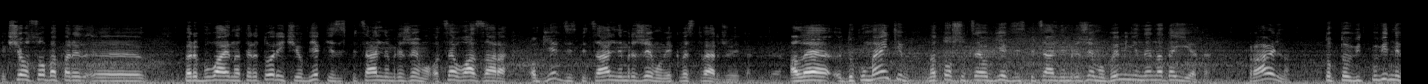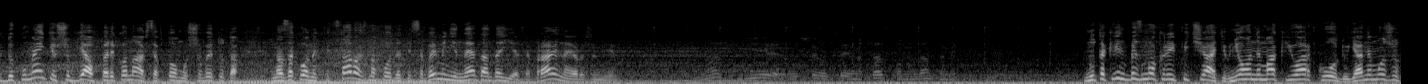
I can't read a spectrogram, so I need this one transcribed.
Якщо особа пере, е, перебуває на території чи об'єкті зі спеціальним режимом, оце у вас зараз об'єкт зі спеціальним режимом, як ви стверджуєте. Але документів на те, що це об'єкт зі спеціальним режимом, ви мені не надаєте. Правильно? Тобто відповідних документів, щоб я переконався в тому, що ви тут на законних підставах знаходитеся, ви мені не надаєте. Правильно я розумію? У нас є лише оцей наказ коменданта міста Києва. Ну так він без мокрої печаті, в нього нема QR-коду. Я не можу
